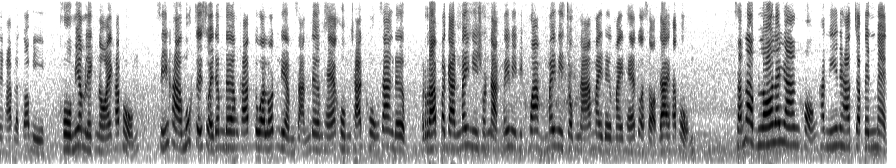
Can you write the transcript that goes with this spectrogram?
นะครับ แล้วก็มีโครเมียมเล็กน้อยครับผมสีขาวมุกสวยๆเดิมๆครับ ตัวรถเหลี่ยมสันเดิมแท้คมชัดโครงสร้างเดิม รับประกันไม่มีชนหนัก ไม่มีพลิกคว่ำไม่มีจมน้ำไม่เดิมไม่แท้ตรวจสอบได้ครับผมสำหรับล้อและยางของคันนี้นะครับ จะเป็นแม็ก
